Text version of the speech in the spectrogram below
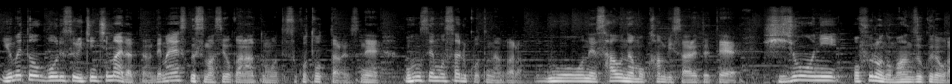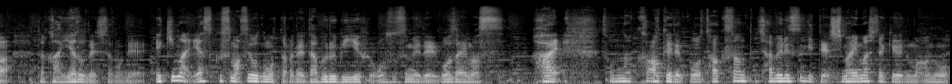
夢と合流する1日前だったので、まあ、安く済ませようかなと思ってそこ取ったらですね、温泉もさることながら、もうね、サウナも完備されてて、非常にお風呂の満足度が高い宿でしたので、駅前安く済ませようと思ったらね、WBF おすすめでございます。はい。そんなわけで、こう、たくさん喋りすぎてしまいましたけれども、あの、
